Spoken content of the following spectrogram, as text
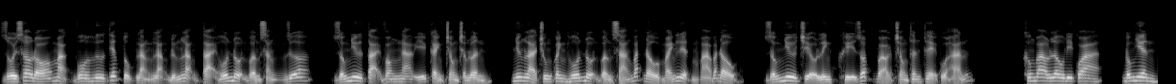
Rồi sau đó mạc vô hư tiếp tục lẳng lặng đứng lặng tại hỗn độn vầng sáng giữa, giống như tại vong ngã ý cảnh trong trầm luân, nhưng là chung quanh hỗn độn vầng sáng bắt đầu mãnh liệt mà bắt đầu, giống như triều linh khí rót vào trong thân thể của hắn. Không bao lâu đi qua, bỗng nhiên,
